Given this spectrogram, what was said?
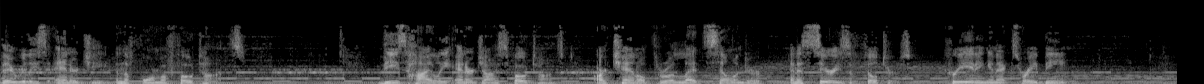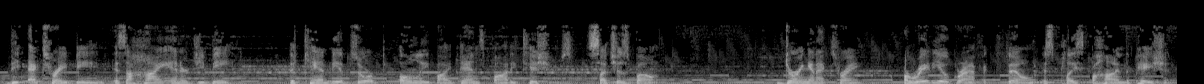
they release energy in the form of photons. These highly energized photons are channeled through a lead cylinder and a series of filters, creating an X-ray beam. The X-ray beam is a high-energy beam that can be absorbed only by dense body tissues, such as bone. During an X-ray, a radiographic film is placed behind the patient,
